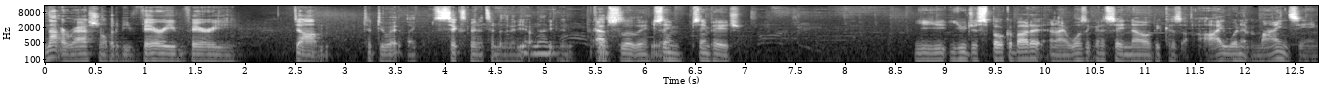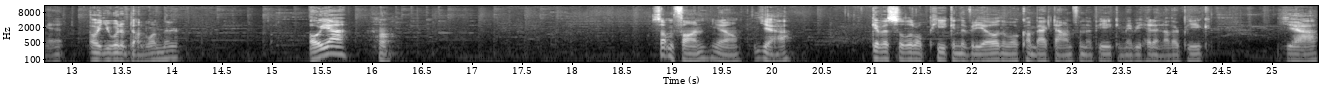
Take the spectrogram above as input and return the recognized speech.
not irrational, but it'd be very, very dumb to do it like six minutes into the video. Not even Absolutely. you know, Same same page. You you just spoke about it, and I wasn't gonna say no because I wouldn't mind seeing it. Oh, you would have done one there? Oh yeah. Something fun, you know. Yeah. Give us a little peek in the video, then we'll come back down from the peak and maybe hit another peak. Yeah.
